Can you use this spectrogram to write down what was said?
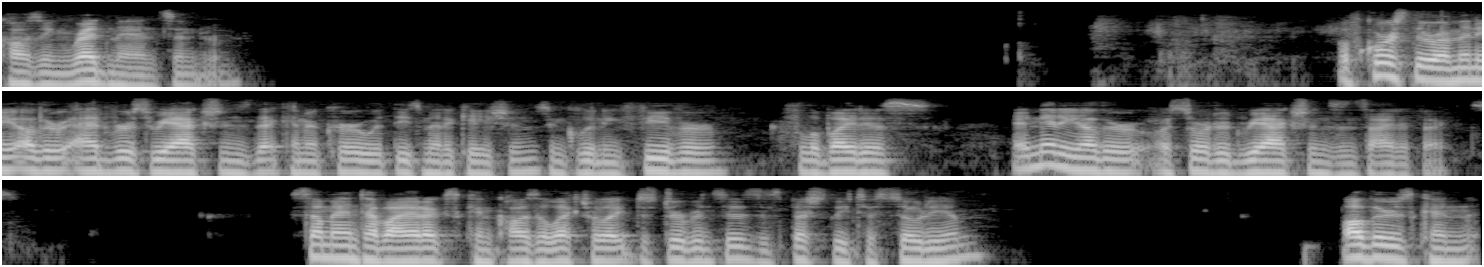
causing red man syndrome. Of course, there are many other adverse reactions that can occur with these medications, including fever, phlebitis, and many other assorted reactions and side effects. Some antibiotics can cause electrolyte disturbances, especially to sodium. Others can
